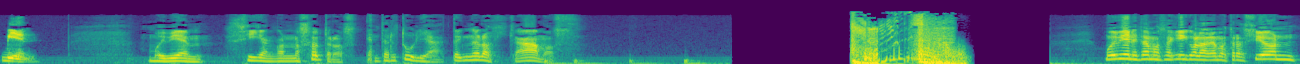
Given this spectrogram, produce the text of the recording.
bien. Muy bien. Sigan con nosotros en Tertulia Tecnológica. Vamos. Muy bien, estamos aquí con la demostración.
